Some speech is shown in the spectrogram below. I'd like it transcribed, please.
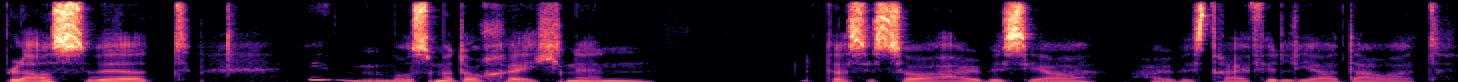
blass wird, muss man doch rechnen, dass es so ein halbes Jahr, halbes, dreiviertel Jahr dauert.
